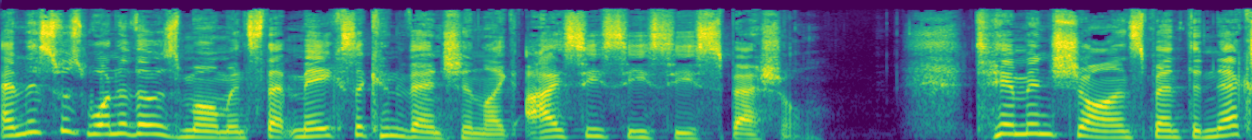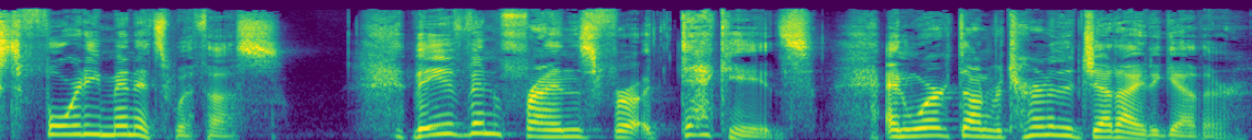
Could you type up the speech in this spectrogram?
And this was one of those moments that makes a convention like ICCC special. Tim and Sean spent the next 40 minutes with us. They've been friends for decades and worked on Return of the Jedi together.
